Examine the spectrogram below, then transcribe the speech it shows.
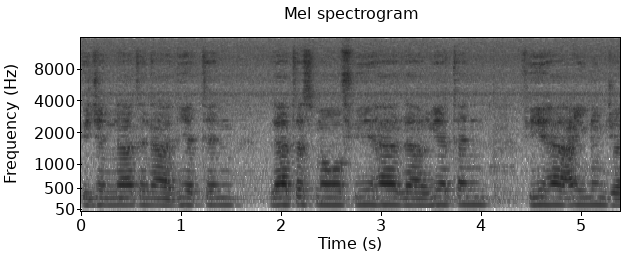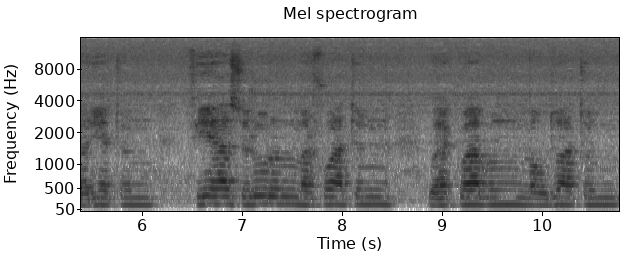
fi cennetin aliyeten la tesma'u fiha lagiyeten fiha aynun cariyetun fiha sururun merfu'atun ve ekvabun mevdu'atun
